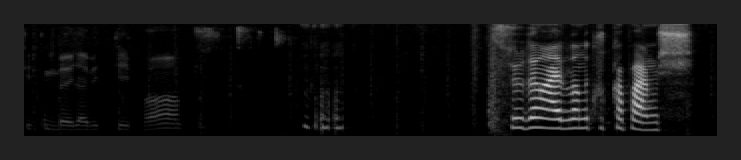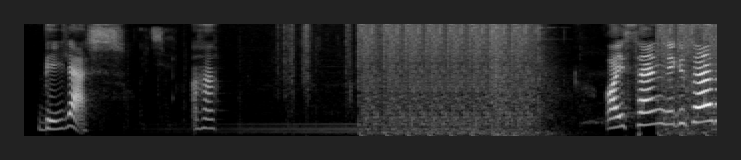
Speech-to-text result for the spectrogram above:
kitim böyle bitti. Bam. Sürüden ayrılanı kurt kaparmış. Beyler. Aha. Ay sen ne güzel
